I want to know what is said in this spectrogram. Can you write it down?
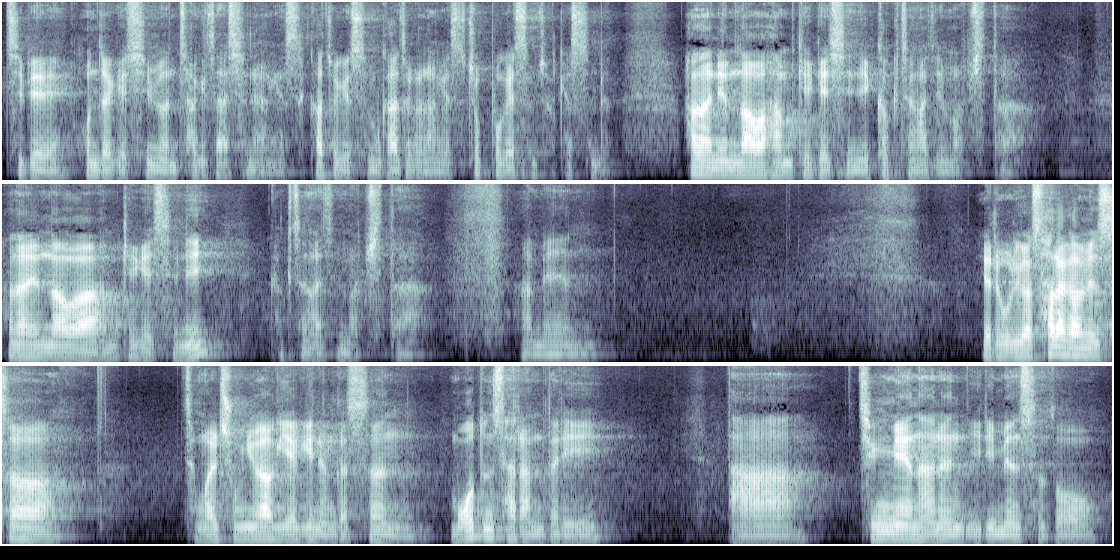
집에 혼자 계시면 자기 자신을 향해서 가족 있으면 가족을 향해서 축복했으면 좋겠습니다. 하나님 나와 함께 계시니 걱정하지 맙시다. 하나님 나와 함께 계시니 걱정하지 맙시다. 아멘. 여러분 우리가 살아가면서 정말 중요하게 여기는 것은 모든 사람들이 다 직면하는 일이면서도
